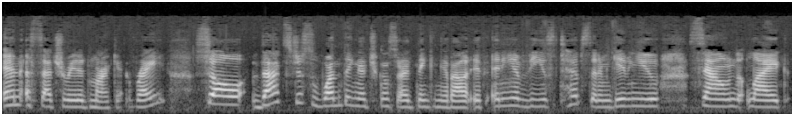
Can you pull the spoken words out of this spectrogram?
in a saturated market, right? So that's just one thing that you can start thinking about if any of these tips that I'm giving you sound like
